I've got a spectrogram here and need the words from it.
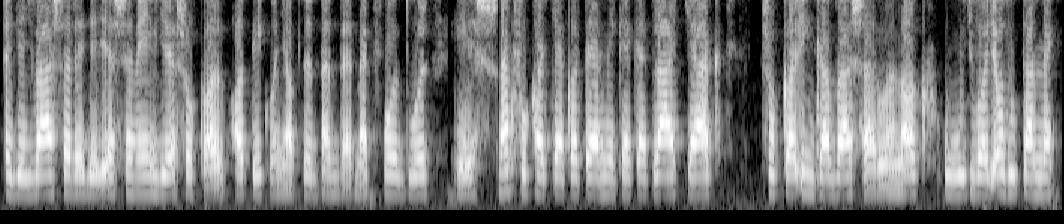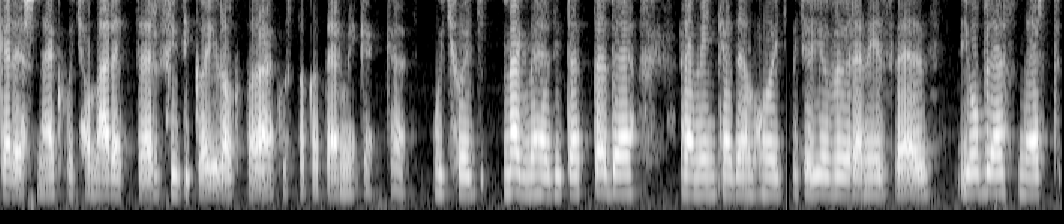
Egy-egy vásár, egy-egy esemény ugye sokkal hatékonyabb, több ember megfordul, és megfoghatják a termékeket, látják, sokkal inkább vásárolnak úgy, vagy azután megkeresnek, hogyha már egyszer fizikailag találkoztak a termékekkel. Úgyhogy megnehezítette, de reménykedem, hogy, hogy a jövőre nézve ez jobb lesz, mert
